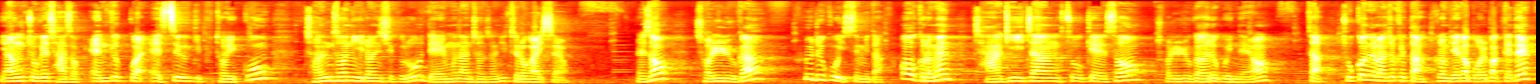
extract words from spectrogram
양쪽에 자석 N극과 S극이 붙어 있고 전선이 이런 식으로 네모난 전선이 들어가 있어요. 그래서 전류가 흐르고 있습니다. 어, 그러면 자기장 속에서 전류가 흐르고 있네요. 자, 조건을 만족했다. 그럼 얘가 뭘 받게 돼?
